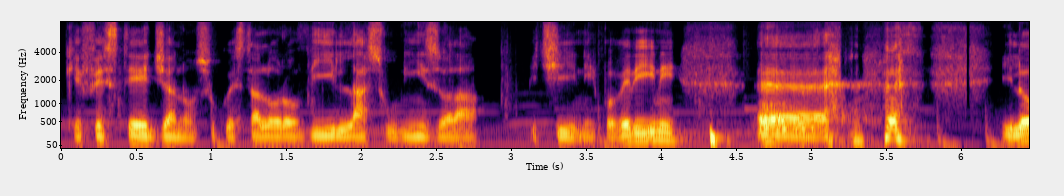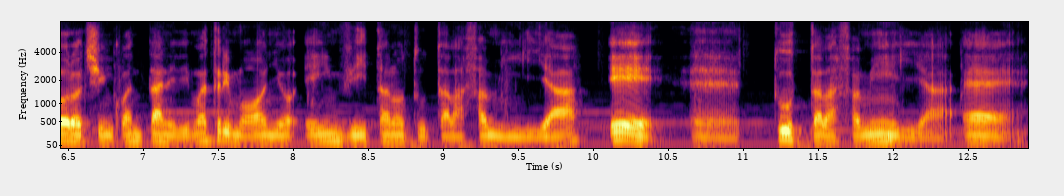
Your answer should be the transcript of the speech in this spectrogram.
che festeggiano su questa loro villa su un'isola vicini, poverini, eh, i loro 50 anni di matrimonio e invitano tutta la famiglia e eh, tutta la famiglia è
